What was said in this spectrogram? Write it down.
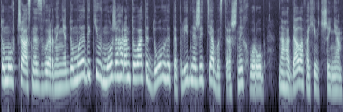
Тому вчасне звернення до медиків може гарантувати довге та плідне життя без страшних хвороб, нагадала фахівчиня.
